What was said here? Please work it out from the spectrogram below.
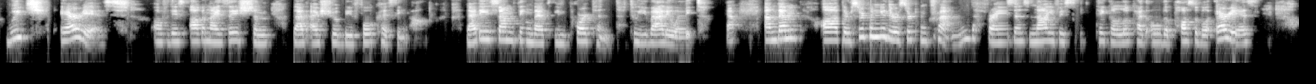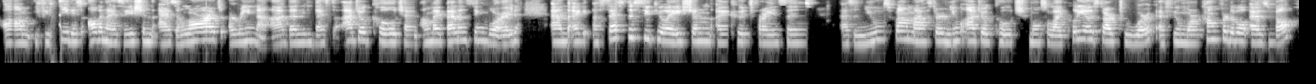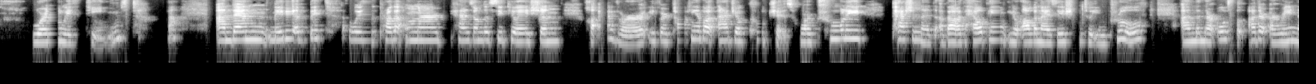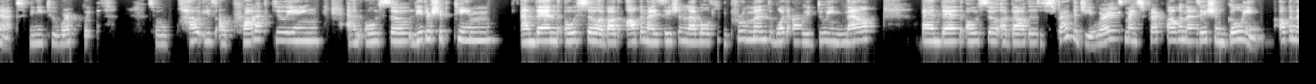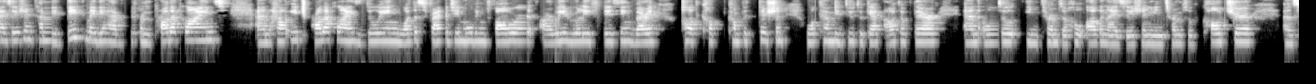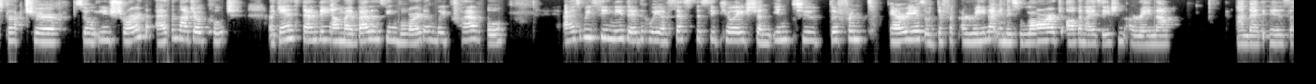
which areas of this organization that I should be focusing on. That is something that's important to evaluate. Yeah. And then uh, there's certainly there's a certain trend. For instance, now if you take a look at all the possible areas, um, if you see this organization as a large arena, then there's the agile coach and on my balancing board, and I assess the situation. I could, for instance, as a new Scrum Master, new Agile coach, most likely I start to work. I feel more comfortable as well working with teams. And then maybe a bit with the product owner, depends on the situation. However, if we're talking about Agile coaches who are truly passionate about helping your organization to improve, and then there are also other arenas we need to work with. So how is our product doing? And also leadership team. And then also about organization level of improvement. What are we doing now? And then also about the strategy where is my organization going? Organization can be big maybe have different product lines and how each product line is doing what the strategy moving forward are we really facing very hot co competition? What can we do to get out of there? And also in terms of whole organization in terms of culture and structure. So in short as an agile coach again standing on my balancing board and we travel as we see needed, we assess the situation into different areas or different arena in this large organization arena. And that is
